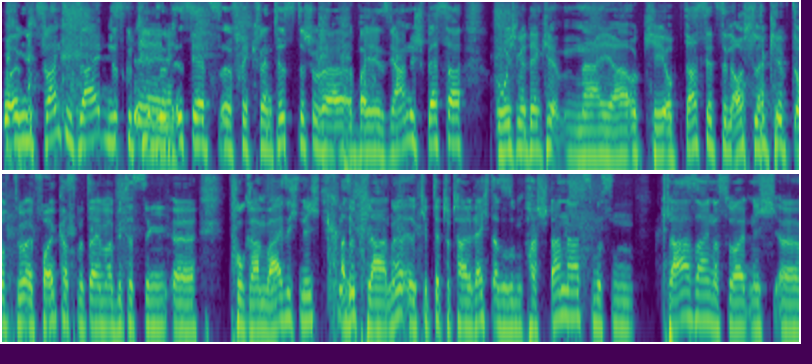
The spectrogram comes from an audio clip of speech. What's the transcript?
wo irgendwie 20 Seiten diskutiert wird, ist jetzt äh, frequentistisch oder bayesianisch besser, wo ich mir denke, naja, okay, ob das jetzt den Ausschlag gibt, ob du Erfolg hast mit deinem A-B-Testing-Programm, äh, weiß ich nicht. Also klar, ne, gibt dir total recht. Also so ein paar Standards müssen klar sein, dass du halt nicht äh,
